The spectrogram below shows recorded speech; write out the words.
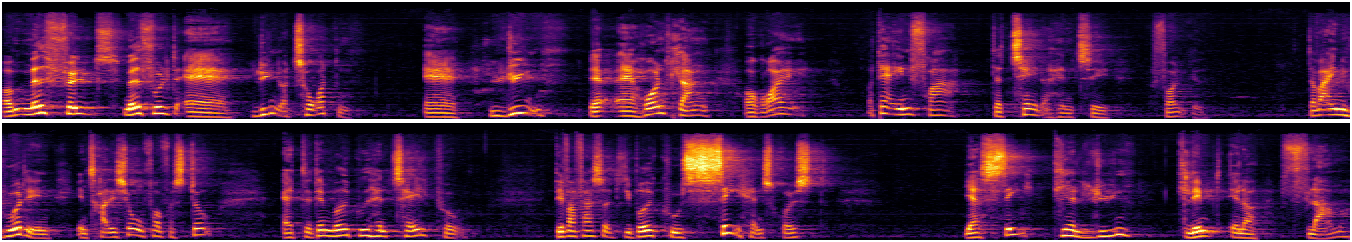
og medfyldt, medfuldt af lyn og torden, af lyn, af hornklang og røg. Og derindfra, der taler han til folket. Der var egentlig hurtigt en, en tradition for at forstå, at øh, den måde Gud han talte på, det var faktisk, at de både kunne se hans røst, ja, se de her lyn, glimt eller flammer.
